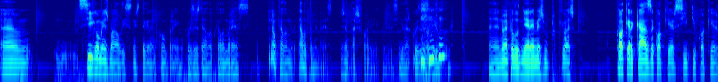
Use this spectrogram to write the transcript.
Ahm, sigam mesmo a Alice no Instagram, comprem coisas dela porque ela merece. Não que ela, mere- ela também merece jantares fora e coisas assim, e dar coisas ao vivo. Ah, não é pelo dinheiro, é mesmo porque eu acho que qualquer casa, qualquer sítio, qualquer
